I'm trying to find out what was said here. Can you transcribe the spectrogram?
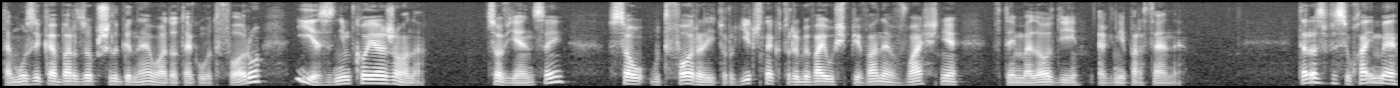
ta muzyka bardzo przylgnęła do tego utworu i jest z nim kojarzona. Co więcej, są utwory liturgiczne, które bywają śpiewane właśnie w tej melodii Agni Partheny. Teraz wysłuchajmy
